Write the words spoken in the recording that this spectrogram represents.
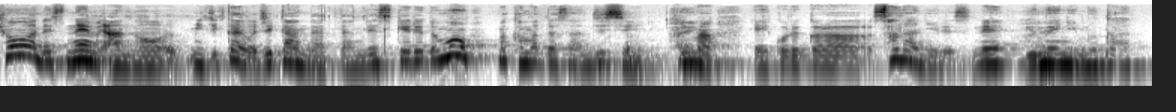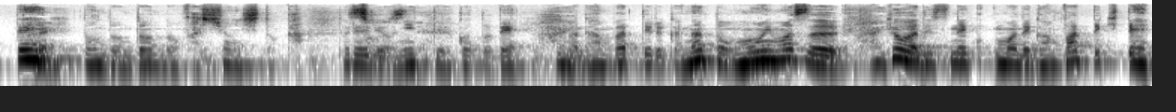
今日はですねあの短いお時間だったんですけれども、まあ、鎌田さん自身、はい。今、えーこれからさらにですねはい。夢に向かって、はい。どんどんどんどんファッション誌とか撮れるようにっていうことではい。今頑張ってるかなと思います、い。今日はですねここまで頑張ってきて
